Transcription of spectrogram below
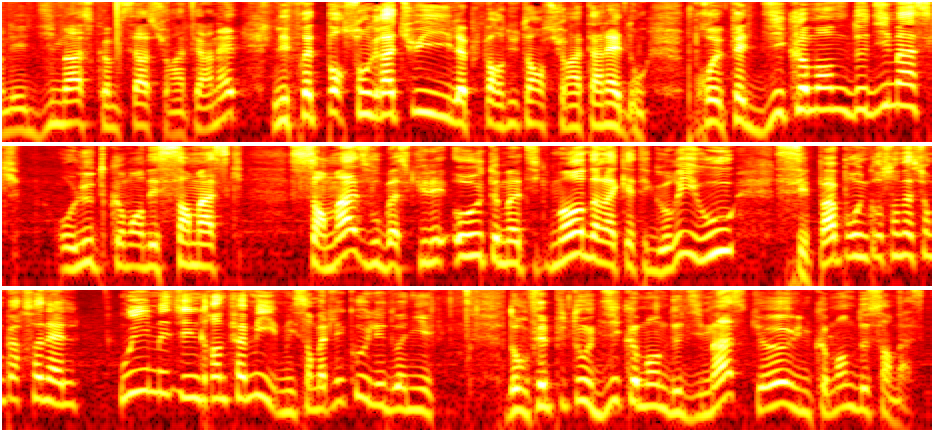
Prenez 10 masques comme ça sur internet. Les frais de port sont gratuits la plupart du temps sur internet. Donc faites 10 commandes de 10 masques au lieu de commander sans masque. Sans masque, vous basculez automatiquement dans la catégorie où c'est pas pour une consommation personnelle. Oui, mais j'ai une grande famille, mais ils s'en battent les couilles, les douaniers. Donc faites plutôt 10 commandes de 10 masques qu'une commande de 100 masques.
